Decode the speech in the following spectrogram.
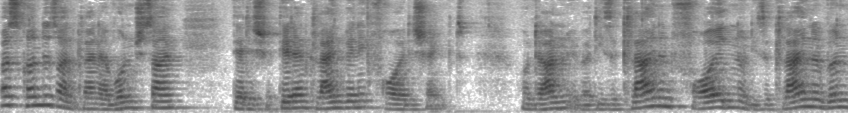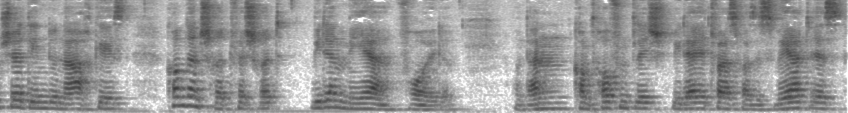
Was könnte so ein kleiner Wunsch sein, der, dich, der dir ein klein wenig Freude schenkt? Und dann über diese kleinen Freuden und diese kleinen Wünsche, denen du nachgehst, kommt dann Schritt für Schritt wieder mehr Freude. Und dann kommt hoffentlich wieder etwas, was es wert ist,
